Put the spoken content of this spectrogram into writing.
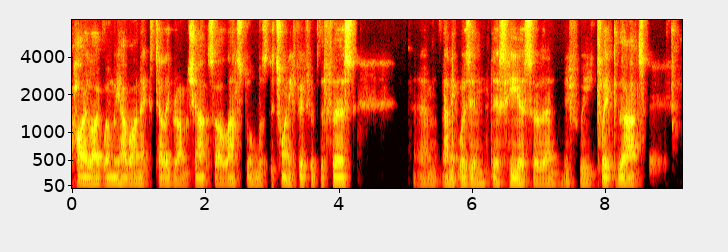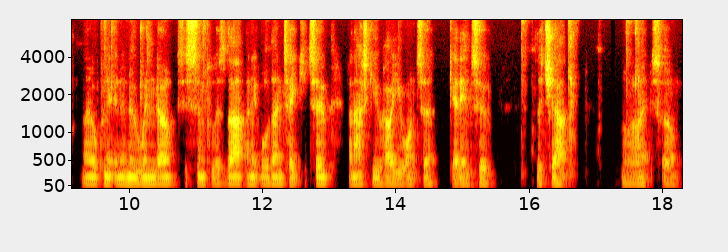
highlight when we have our next Telegram chats. Our last one was the 25th of the 1st, um, and it was in this here. So then if we click that, I open it in a new window. It's as simple as that, and it will then take you to and ask you how you want to get into the chat. All right, so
